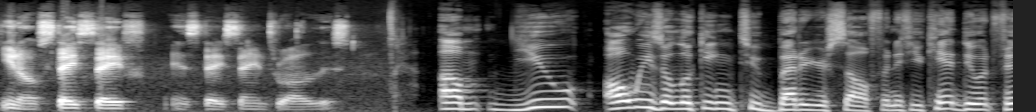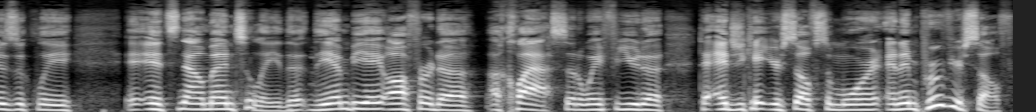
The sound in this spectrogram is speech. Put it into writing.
you know, stay safe and stay sane through all of this. Um, you always are looking to better yourself. And if you can't do it physically, it's now mentally. The, the NBA offered a, a class, a way for you to, to educate yourself some more and improve yourself.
